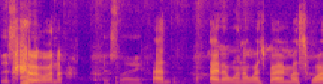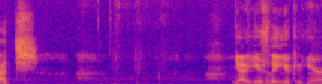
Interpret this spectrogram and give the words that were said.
This I don't wanna. this way. I, I don't wanna watch, but I must watch. Yeah, usually you can hear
